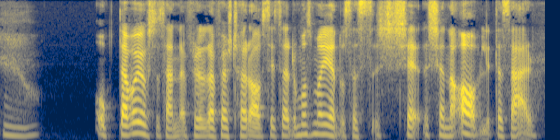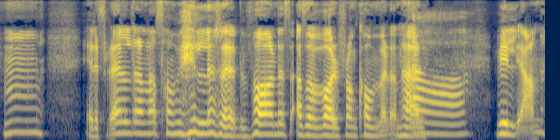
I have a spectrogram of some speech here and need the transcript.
Mm. Och där var ju också så här när föräldrar först hör av sig, så här, då måste man ju ändå här, kä- känna av lite så här, hmm, är det föräldrarna som vill eller är det barnet? Alltså varifrån kommer den här Ja. viljan.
